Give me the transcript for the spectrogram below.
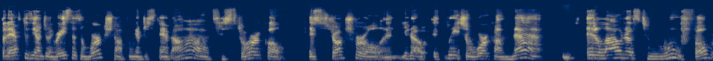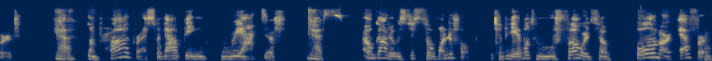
But after the Undoing Racism workshop, we understand, ah, it's historical, it's structural, and, you know, it, we need to work on that. It allowed us to move forward Yeah. some progress without being reactive. Yes. Oh God, it was just so wonderful to be able to move forward. So all of our effort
